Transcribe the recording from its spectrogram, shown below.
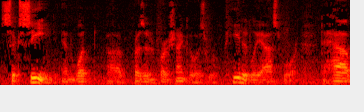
succeed in what uh, President Poroshenko has repeatedly asked for, to have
